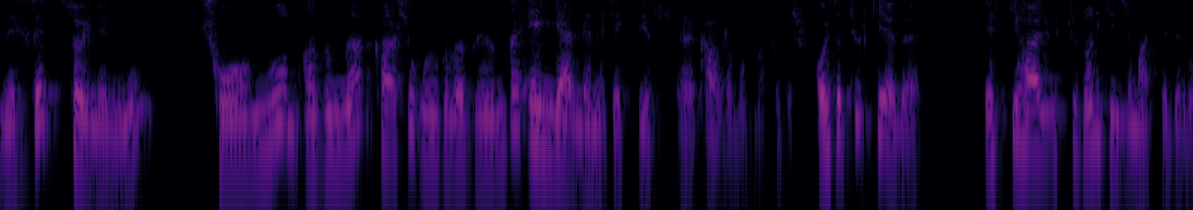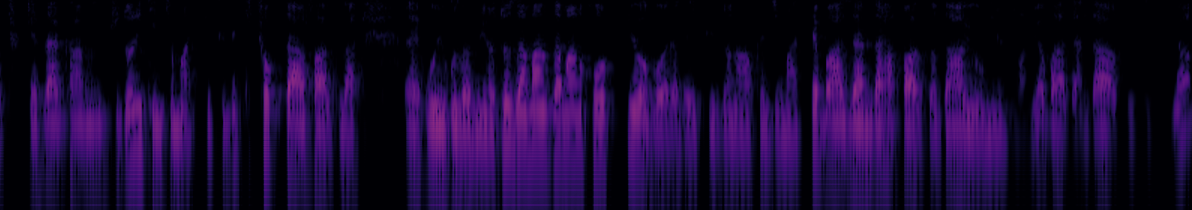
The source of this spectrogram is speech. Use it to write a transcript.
nefret söyleminin çoğunluğun azınlığa karşı uyguladığında engellenecek bir e, kavram olmasıdır. Oysa Türkiye'de eski hali 312. maddedir bu Türk Ceza Kanunu 312. maddesidir ki çok daha fazla e, uygulanıyordu. Zaman zaman hortluyor bu arada 216. madde. Bazen daha fazla, daha yoğun uygulanıyor, bazen daha az uygulanıyor.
